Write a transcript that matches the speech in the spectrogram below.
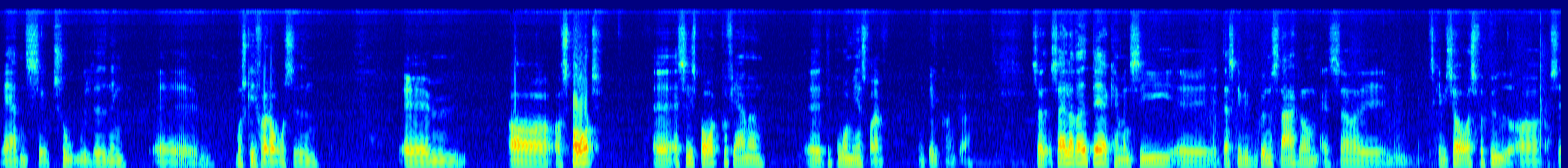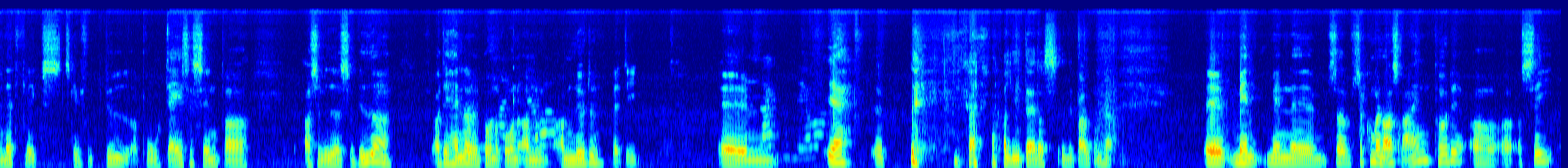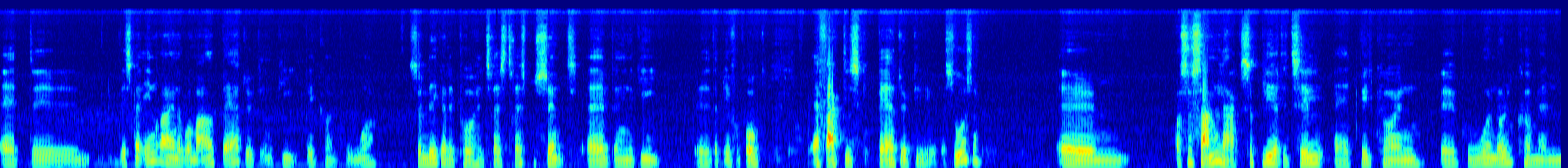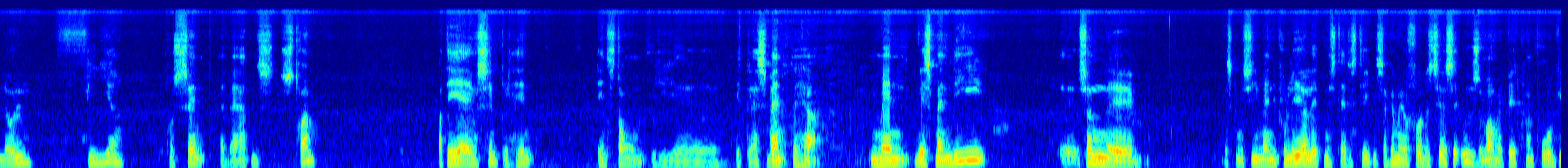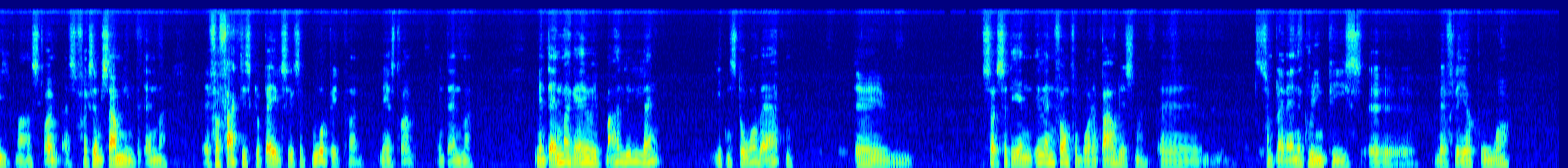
verdens CO2-udledning, øh, måske for et år siden. Øh, og, og sport, øh, at se sport på fjerneren, øh, det bruger mere strøm, end bitcoin gør. Så, så allerede der kan man sige, øh, der skal vi begynde at snakke om, altså øh, skal vi så også forbyde at, at se Netflix, skal vi forbyde at bruge datacentre osv. osv. Og det handler jo i bund og grund om, om nytteværdi. Øhm, ja, øh, jeg har lige datters i det baggrund her. Øh, men men øh, så, så kunne man også regne på det og, og, og se, at øh, hvis man indregner, hvor meget bæredygtig energi Bitcoin bruger, så ligger det på 50-60% af al den energi, øh, der bliver forbrugt, er faktisk bæredygtige ressourcer. Øhm, og så sammenlagt, så bliver det til, at Bitcoin øh, bruger 0,04% af verdens strøm. Og det er jo simpelthen en storm i øh, et glas vand, det her. Men hvis man lige øh, sådan, øh, hvad skal man sige, manipulerer lidt med statistikken, så kan man jo få det til at se ud som om, at Bitcoin bruger vildt meget strøm. Altså for eksempel sammenlignet med Danmark. Øh, for faktisk globalt set, så bruger Bitcoin mere strøm end Danmark. Men Danmark er jo et meget lille land i den store verden. Øh, så, så det er en, en eller anden form for whataboutism, øh, som blandt andet Greenpeace øh, med flere bruger.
